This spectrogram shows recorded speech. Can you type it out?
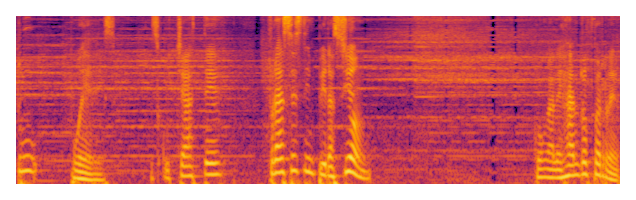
tú puedes. ¿Escuchaste frases de inspiración con Alejandro Ferrer?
